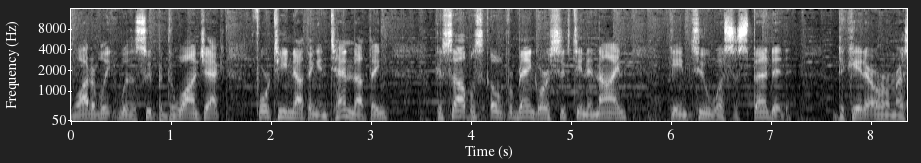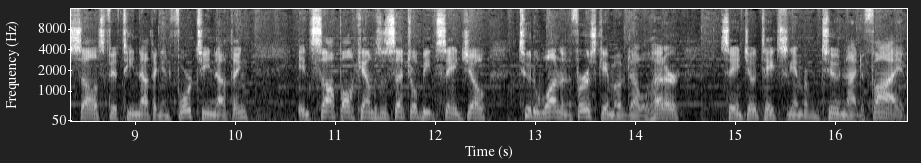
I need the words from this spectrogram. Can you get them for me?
Watervliet with a of Dowagiac 14 0 and 10 0. Casablanca over Bangor 16 9. Game 2 was suspended. Decatur over Marcellus 15 0 and 14 0. In softball, Kalamazoo Central beat St. Joe 2 1 in the first game of doubleheader. St. Joe takes game number 2 9 5.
